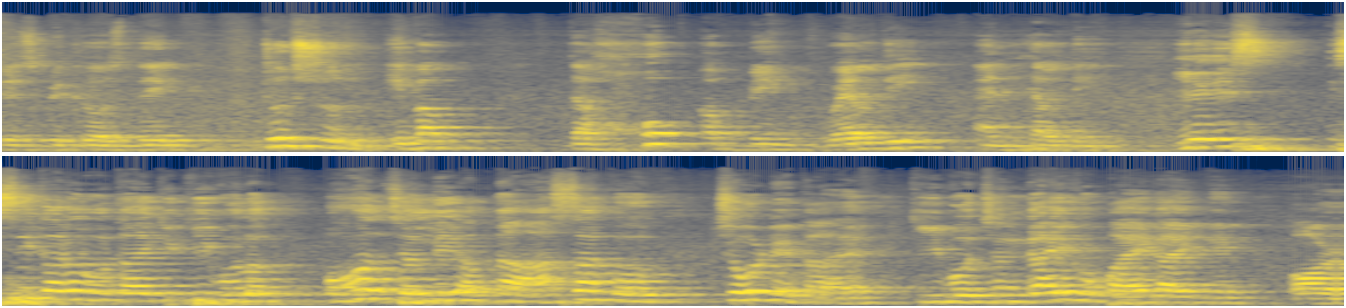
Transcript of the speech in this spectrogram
It is because they too soon give up the hope of being wealthy and healthy. ये इस इसी कारण होता है क्योंकि वो लोग बहुत जल्दी अपना आशा को छोड़ देता है कि वो चंगाई को पाएगा एक दिन और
